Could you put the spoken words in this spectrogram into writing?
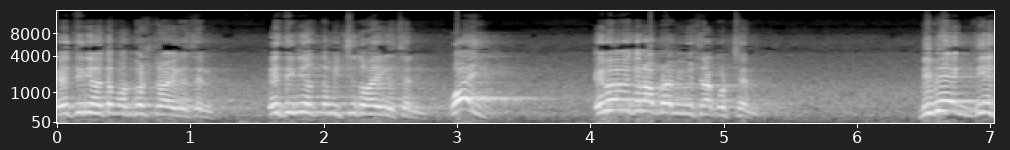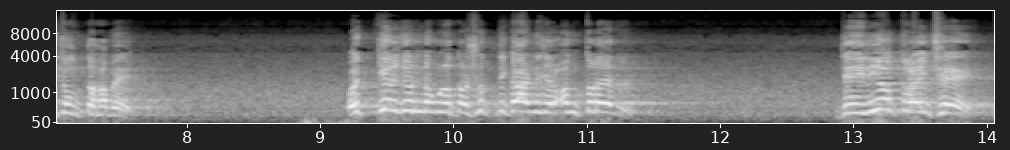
এ তিনি হয়তো পদভ্রষ্ট হয়ে গেছেন। এ তিনি হয়তো বিচ্ছিত হয়ে গেছেন। ওয়াই! এভাবে কেন আপনারা বিবেচনা করছেন? বিবেক দিয়ে চলতে হবে। ঐক্যের জন্য মূলত সত্যিকার নিজের অন্তরের যে নিয়ত রয়েছে,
